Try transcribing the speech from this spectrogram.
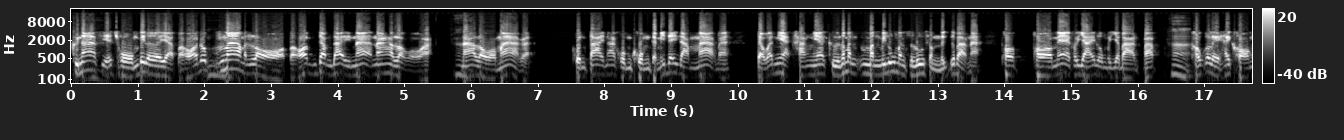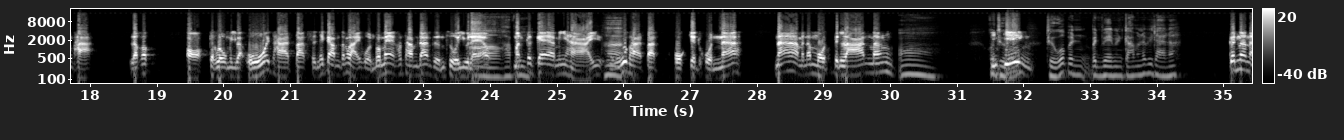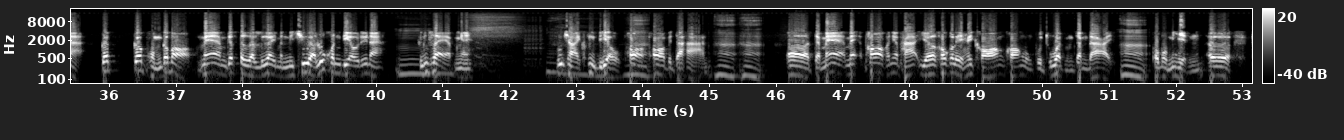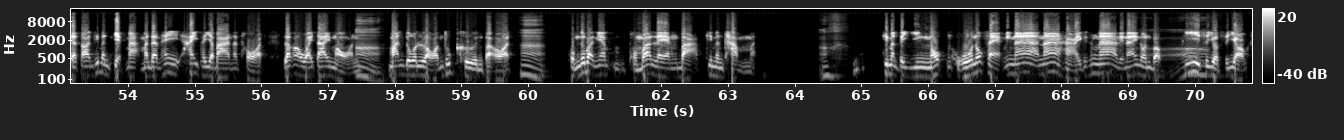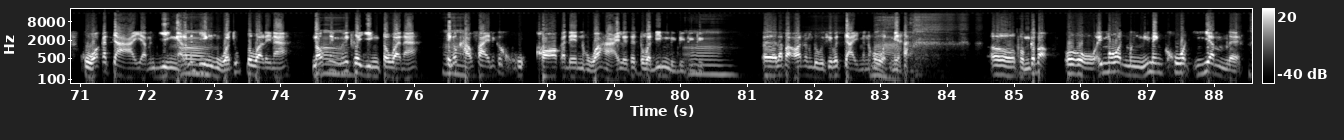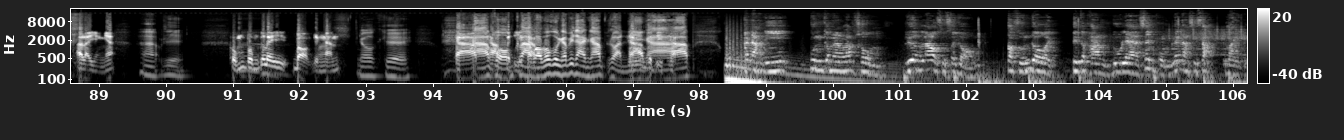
คือหน้าเสียโฉมไปเลยอะป้าอ๋อรูปอืมหน้ามันหล่อป้าอ๋อผมจำได้หน้าหน้าหล่ออะหน้าหล่อมากอะ คนใต้หน้าคมคมๆแต่ไม่ได้ดำมากนะ แต่ว่าเนี่ยครั้งเนี้ยคือแล้วมันมันไม่รู้มันสรู้สำนึกหรือเปล่านะพอพอแม่เขาย้ายโรงพยาบาลปั๊บฮะเขาก็เลยให้คล้องพระ แล้วก็ออกจากโรงพยาบาลโอ้ยผ่าตัดศัลยกรรมตั้งหลายหนเพราะแม่เขาทำด้านเสริมสวยอยู่แล้วอ๋อครับมันก็แก้ไม่หายฮะโอ้ยผ่าตัดหกเจ็ดหนนะ หน้ามันน่ะหมดเป็นล้านมั้งอ๋อจริงๆถือว่าเป็นเป็นเวรเป็นกรรมนะพี่แทนนะๆก็นั่นน่ะ ก็ ก็ผมก็บอกแม่มันก็เตือนเรื่อย มันไม่เชื่อ ลูกคนเดียวด้วยนะอืมถึงแสบไง ลูกชายคนเดียว พ่อฮะพ่อเป็นทหาร ฮะฮะเออ แต่แม่แม่พ่อเขาเนี่ยพระเยอะเขาก็เลยให้คล้องคล้องหลวงปู่ทวดผมจำได้ฮะเพราะผมเห็น เออ แต่ตอนที่มันเจ็บมามันดันให้ให้พยาบาลนะถอด แล้วก็เอาไว้ใต้หมอนอ๋อมันโดนหลอนทุกคืนปะออสฮะผมด้วยว่าเนี่ยผมว่าแรงบาปที่มันทำอะ อ๋อ ที่มันไปยิงนกโอ้โหนกแสกนี่หน้าหน้าหายไปข้างหน้าเลยนะไอ้นนท์บอกพี่สยดสยองหัวกระจายอะมันยิงอะแล้วมันยิงหัวทุกตัวเลยนะนกนี่มันไม่เคยยิงตัวนะไอ้นกขาวไฟนี่ก็ขุคอกระเด็นหัวหายเลยแต่ตัวดิ้นดึกดึกดึกดึกอ๋อเออแล้วป้าออสลองดูซิว่าใจมันโหดเนี่ยบ้าเออ ผมก็บอก โอ้โหไอ้โมดมึงนี่แม่งโคตรเยี่ยมเลย อะไรอย่างเงี้ยฮะพี่ผมผมก็เลยบอกอย่างนั้น โอเค ครับครับครับผมสวัสดีกราบครับขอบพระคุณครับพี่แทนครับ สวัสดีครับสวัสดีคครัรับบขณะนี้คุณกำลังรับชมเรื่องเล่าสุดสยองสนับสนุนโดยผลิตภัณฑ์ดูแลเส้นผมและหนังศีรษะไลโอ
